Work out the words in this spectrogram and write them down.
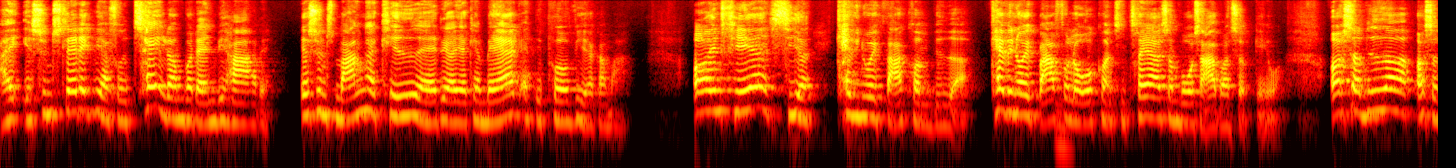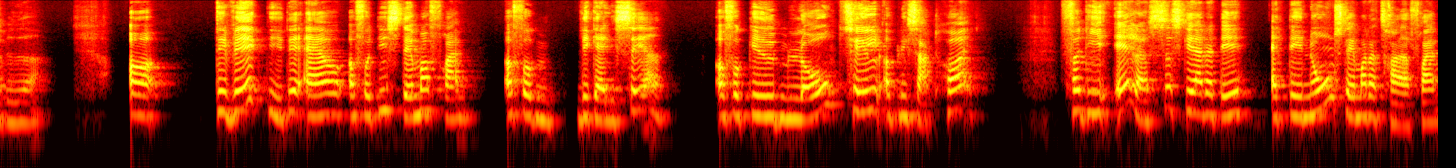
ej, jeg synes slet ikke, vi har fået talt om, hvordan vi har det. Jeg synes, mange er kede af det, og jeg kan mærke, at det påvirker mig. Og en fjerde siger, kan vi nu ikke bare komme videre? Kan vi nu ikke bare få lov at koncentrere os om vores arbejdsopgaver? Og så videre, og så videre. Og det vigtige, det er jo at få de stemmer frem, og få dem legaliseret, og få givet dem lov til at blive sagt højt. Fordi ellers så sker der det, at det er nogle stemmer, der træder frem,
